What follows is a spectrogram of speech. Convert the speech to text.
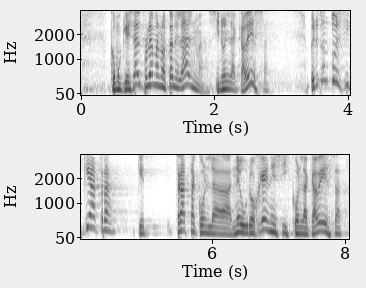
Como que ya el problema no está en el alma, sino en la cabeza. Pero tanto el psiquiatra que trata con la neurogénesis, con la cabeza,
